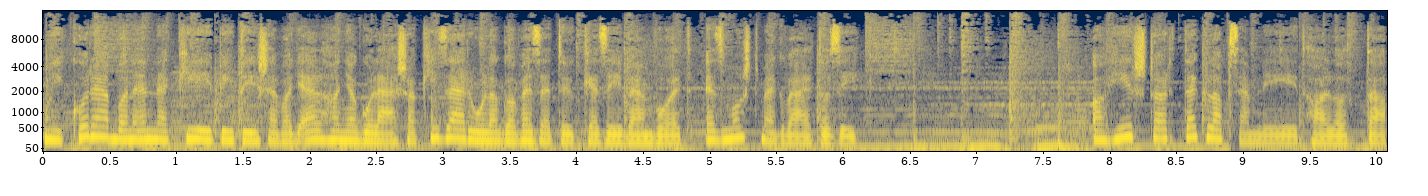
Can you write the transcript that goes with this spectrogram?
Míg korábban ennek kiépítése vagy elhanyagolása kizárólag a vezetők kezében volt, ez most megváltozik. A Hírstart tech lapszemléjét hallotta.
